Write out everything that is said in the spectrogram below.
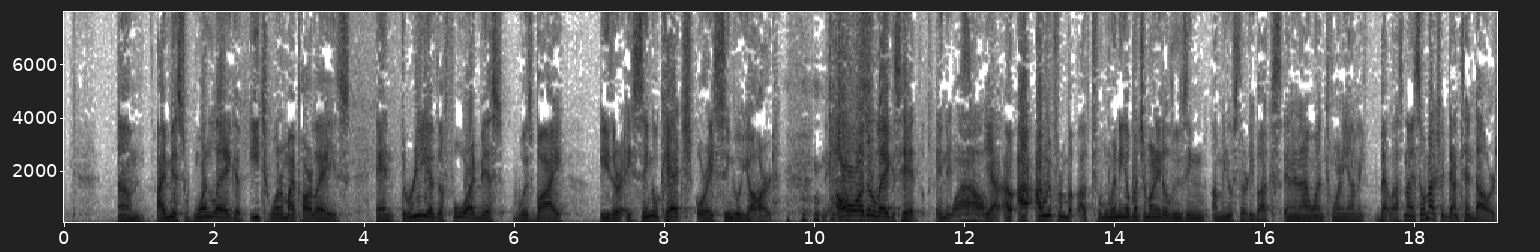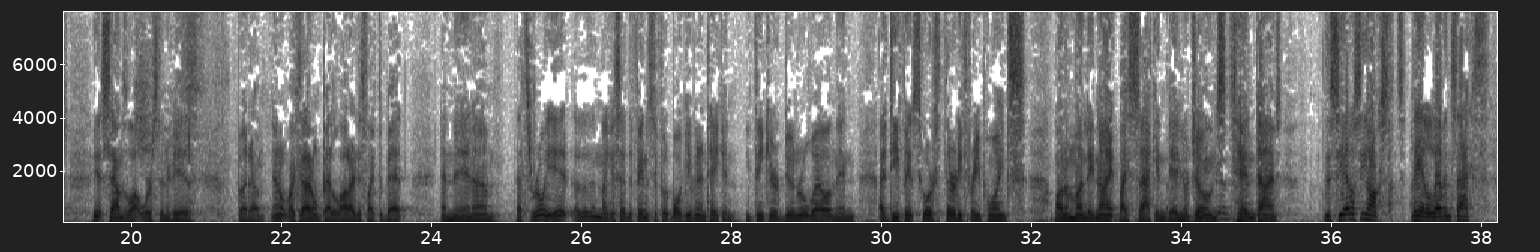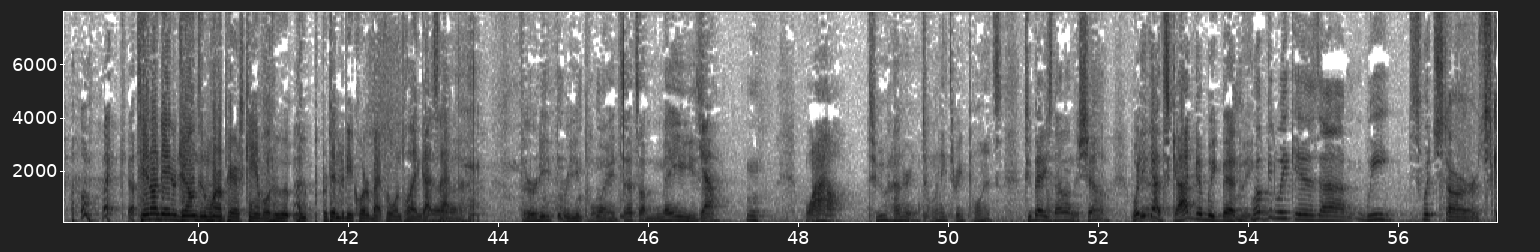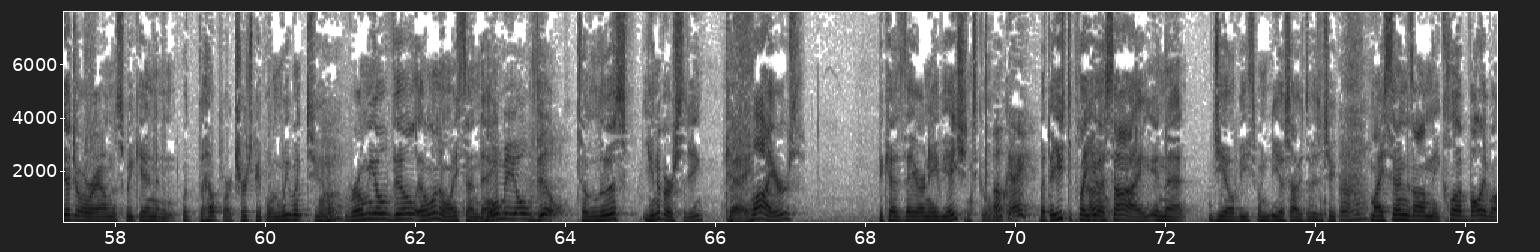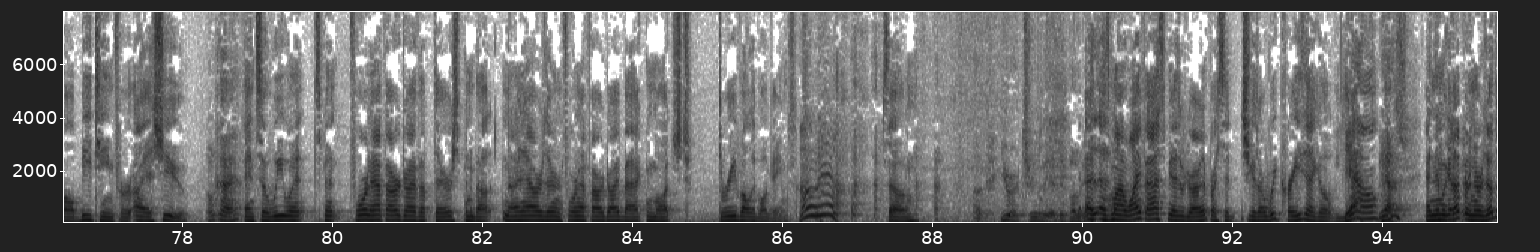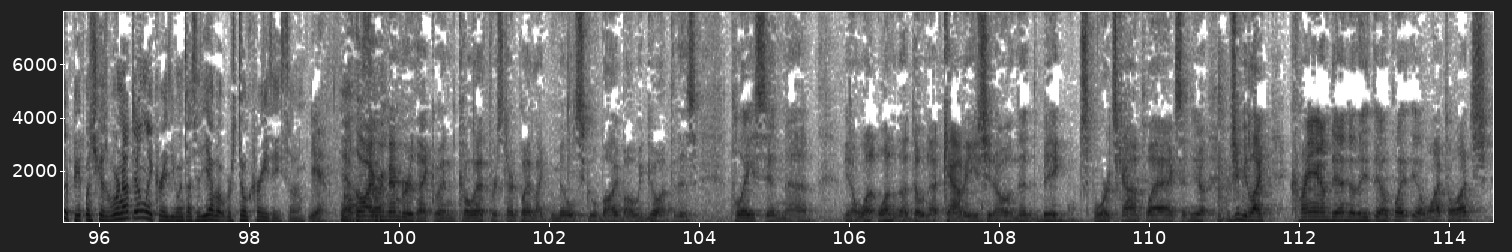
Um, I missed one leg of each one of my parlays, and three of the four I missed was by either a single catch or a single yard. all other legs hit. And Wow. Yeah, I, I- I went from uh, from winning a bunch of money to losing. I mean, it was thirty bucks, and then I won twenty on a bet last night. So I'm actually down ten dollars. It sounds a lot worse than it is, but um, I don't like I said I don't bet a lot. I just like to bet, and then um, that's really it. Other than like I said, the fantasy football giving and taking. You think you're doing real well, and then a defense scores 33 points on a Monday night by sacking Daniel Jones ten times. The Seattle Seahawks they had 11 sacks. Oh my god. 10 on Daniel Jones and one on Parris Campbell, who who pretended to be a quarterback for one play and got uh, sacked. Thirty-three points. That's amazing. Yeah. Hmm. Wow. 223 points. Too bad he's not on the show. What do you got, Scott? Good week, bad week. Well, good week is uh, we switched our schedule around this weekend, and with the help of our church people, and we went to uh-huh. Romeoville, Illinois, Sunday Romeoville. to Lewis University. Okay. The Flyers, because they are an aviation school. Okay. But they used to play Oh. USI in that GLV when USI was Division 2 Uh-huh. My son's on the club volleyball B team for ISU. Okay. And so we went, spent four and a half hour drive up there, spent about nine hours there and four and a half hour drive back, and watched three volleyball games. Oh yeah. So, You are truly a devoted. as, as my wife asked me as we were driving up, I said, "She goes, are we crazy?" I go, "Yeah." Yes. And then we got up there, and there was other people, and she goes, "We're not the only crazy ones." I said, "Yeah, but we're still crazy." So, Yeah. yeah, Although I remember, like when Colette first started playing like middle school volleyball, we'd go up to this place in, uh, you know, one one of the donut counties, you know, and the, the big sports complex, and you know, she'd be like crammed into the, you know, play, you know, watch to watch,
